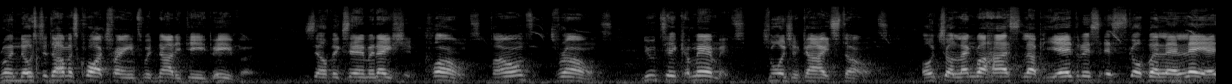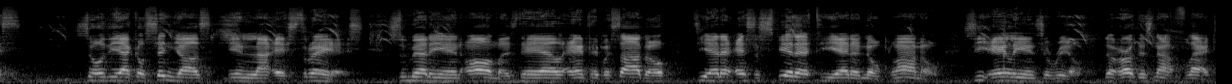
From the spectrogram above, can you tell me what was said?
run Nostradamus quatrains with Naughty D Beaver. Self examination, clones, phones, drones. New Ten Commandments, Georgia Guidestones. Ocho lenguajes la piedras escopaleleas, zodiacal señas en la estrellas. Sumerian almas del antepasado, tierra es espira, tierra no plano. See, aliens are real. The earth is not flat.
